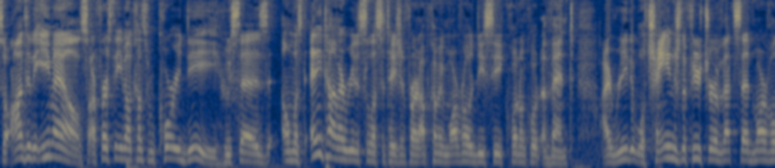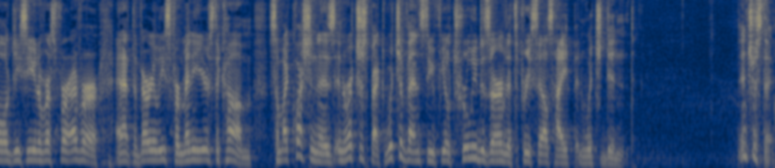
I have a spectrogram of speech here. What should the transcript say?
So on to the emails. Our first email comes from Corey D, who says, Almost anytime I read a solicitation for an upcoming Marvel or DC quote unquote event, I read it will change the future of that said Marvel or DC universe forever, and at the very least for many years to come. So my question is, in retrospect, which events do you feel truly deserved its pre sales hype and which didn't? Interesting.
